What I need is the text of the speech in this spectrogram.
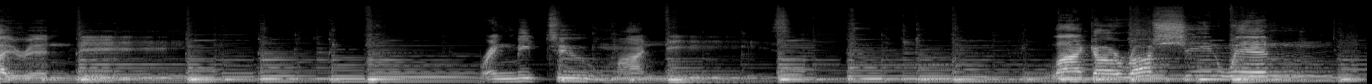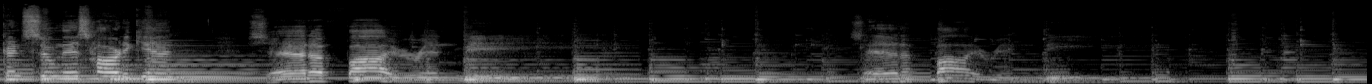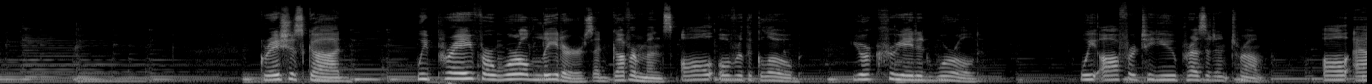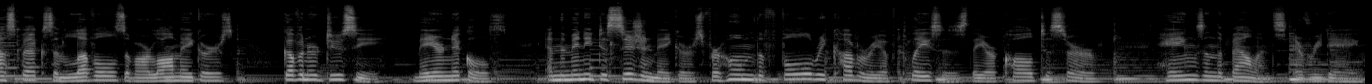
fire in me. Bring me to my knees. Like a rushing wind, consume this heart again. Set a fire in me. Set a fire Gracious God, we pray for world leaders and governments all over the globe, your created world. We offer to you President Trump, all aspects and levels of our lawmakers, Governor Ducey, Mayor Nicholls, and the many decision makers for whom the full recovery of places they are called to serve hangs in the balance every day.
